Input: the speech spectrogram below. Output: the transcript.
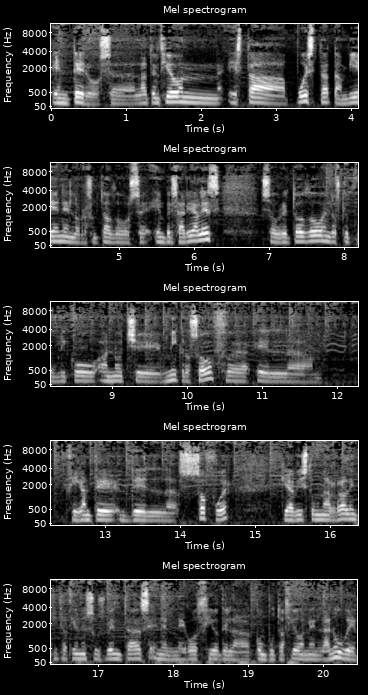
enteros. Eh, la atención está puesta también en los resultados eh, empresariales, sobre todo en los que publicó anoche Microsoft, el gigante del software, que ha visto una ralentización en sus ventas en el negocio de la computación en la nube.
